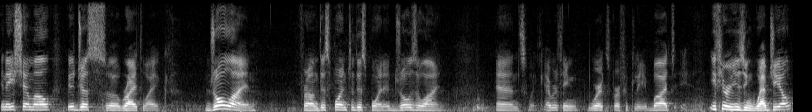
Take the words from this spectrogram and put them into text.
in HTML, you just uh, write like draw a line from this point to this point. It draws a line, and like everything works perfectly. But if you're using WebGL,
